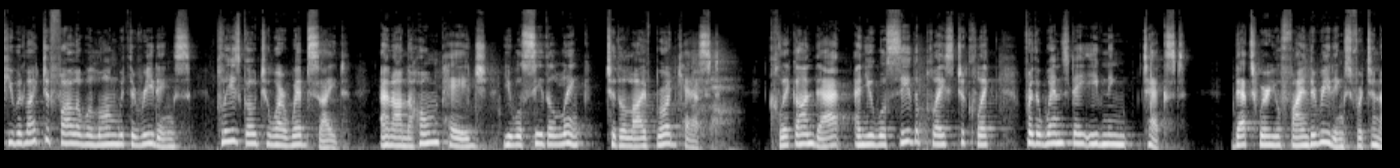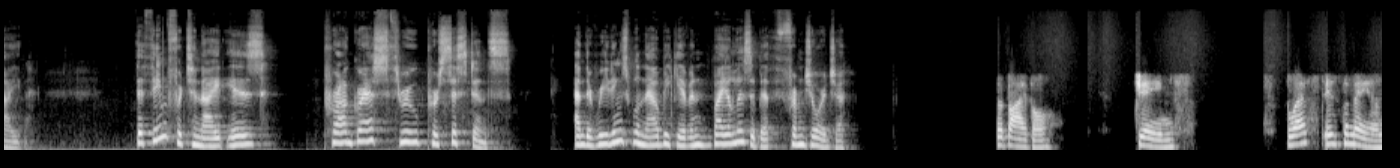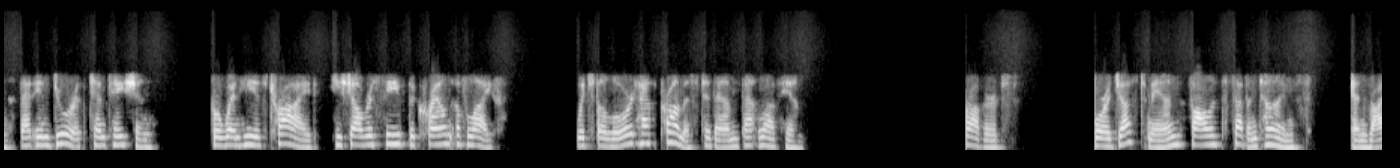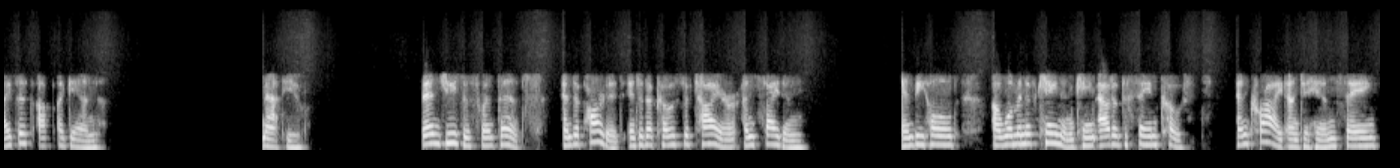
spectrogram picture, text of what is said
You would like to follow along with the readings, please go to our website, and on the home page, you will see the link to the live broadcast. Click on that, and you will see the place to click for the Wednesday evening text. That's where you'll find the readings for tonight. The theme for tonight is Progress Through Persistence, and the readings will now be given by Elizabeth from Georgia. The Bible. James. Blessed is the man that endureth temptation, for when he is tried, he shall receive the crown of life, which the Lord hath promised to them that love him. Proverbs. For a just man falleth seven times, and riseth up again. Matthew. Then Jesus went thence, and departed into the coast of Tyre and Sidon. And behold, a woman of Canaan came out of the same coasts, and cried unto him, saying,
